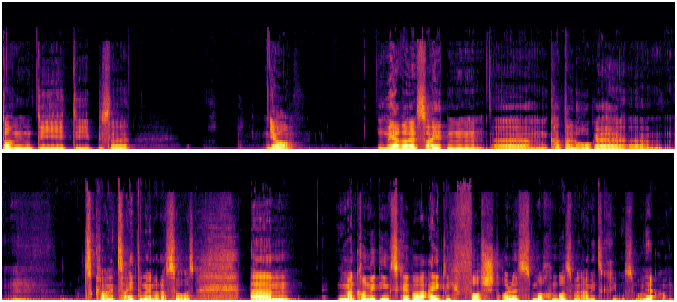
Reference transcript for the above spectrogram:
dann die, die bisschen, ja, mehrere Seiten, ähm, Kataloge, ähm, kleine Zeitungen oder sowas. Ähm, man kann mit Inkscape aber eigentlich fast alles machen, was man auch mit Scribus machen ja. kann.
